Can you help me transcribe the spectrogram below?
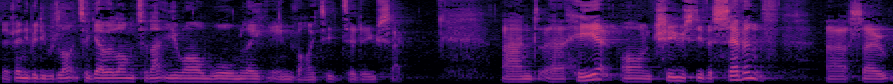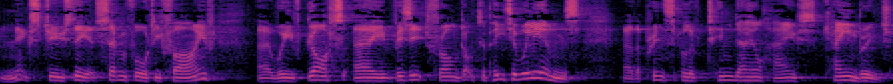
So, if anybody would like to go along to that, you are warmly invited to do so. And uh, here on Tuesday, the 7th, uh, so next Tuesday at 7:45, uh, we've got a visit from Dr. Peter Williams uh, the principal of Tyndale House, Cambridge.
